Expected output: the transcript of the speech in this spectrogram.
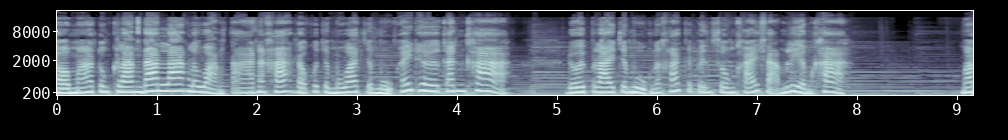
ต่อมาตรงกลางด้านล่างระหว่างตานะคะ เราก็จะมาวาดจมูกให้เธอกันค่ะ โดยปลายจมูกนะคะ จะเป็นทรงคล้ายสามเหลี่ยมค่ะ มา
